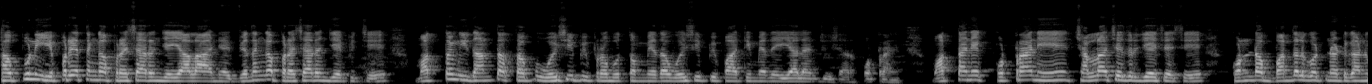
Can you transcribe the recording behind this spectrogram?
తప్పుని విపరీతంగా ప్రచారం చేయాలా అనే విధంగా ప్రచారం చేపించి మొత్తం ఇదంతా తప్పు వైసీపీ ప్రభుత్వం మీద, వైసీపీ పార్టీ మీద వేయాలని చూశారు కుట్రని. మొత్తానికి చల్లా చెల్లాచెదురు చేసేసి కొండ బద్దలు కొట్టినట్టు కానీ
